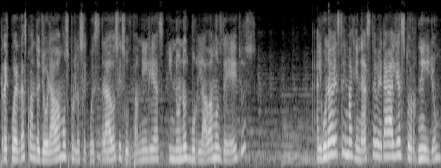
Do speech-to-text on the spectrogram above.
¿Recuerdas cuando llorábamos por los secuestrados y sus familias y no nos burlábamos de ellos? ¿Alguna vez te imaginaste ver a alias Tornillo,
